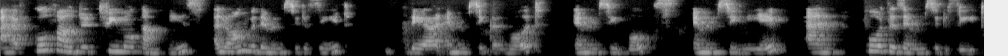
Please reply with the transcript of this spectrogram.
I have co-founded three more companies along with MMC Receipt. They are MMC Convert, MMC Books, MMC VA, and fourth is MMC Receipt.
